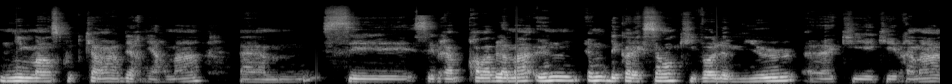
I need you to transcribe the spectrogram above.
immense coup de cœur dernièrement, euh, c'est probablement une, des collections qui va le mieux, euh, qui, est vraiment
